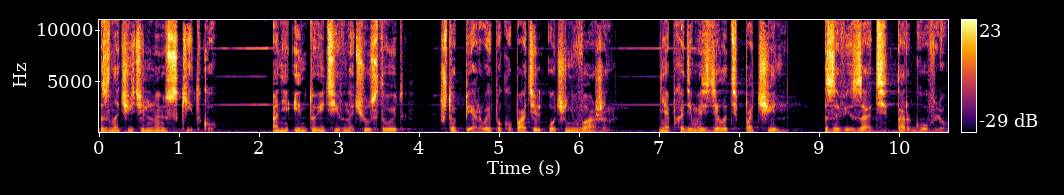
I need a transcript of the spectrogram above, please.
значительную скидку. Они интуитивно чувствуют, что первый покупатель очень важен. Необходимо сделать почин, завязать торговлю.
